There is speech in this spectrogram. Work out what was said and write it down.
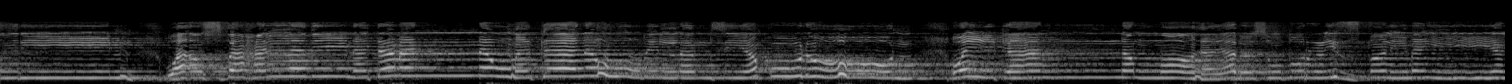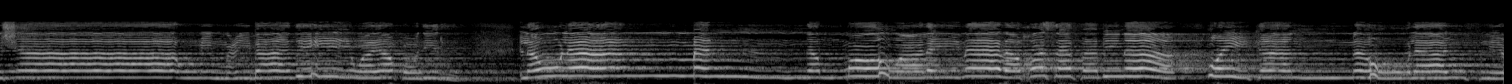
الناصرين وأصبح الذين تمنوا مكانه بالأمس يقولون ويكأن الله يبسط الرزق لمن يشاء من عباده ويقدر لولا أن الله علينا لخسف بنا ويكأن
